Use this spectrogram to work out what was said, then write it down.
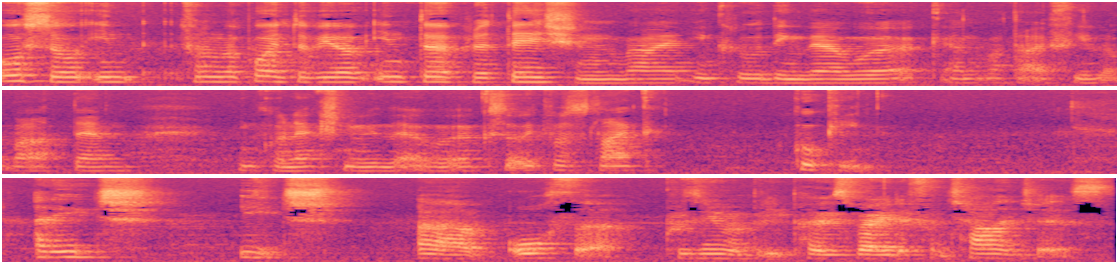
also, in, from the point of view of interpretation, by including their work and what I feel about them in connection with their work. So it was like cooking. And each each uh, author presumably posed very different challenges.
